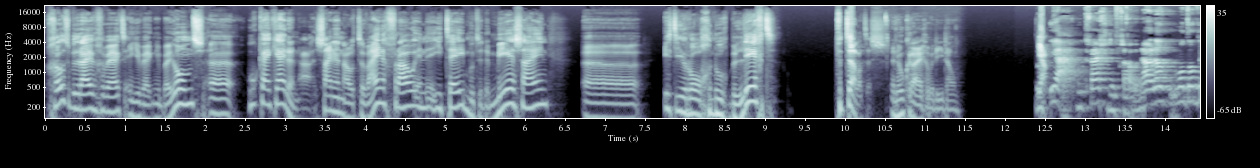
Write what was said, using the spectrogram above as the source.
grote bedrijven gewerkt en je werkt nu bij ons. Eh, hoe kijk jij daarnaar? Zijn er nou te weinig vrouwen in de IT? Moeten er meer zijn? Eh, is die rol genoeg belicht? Vertel het eens. En hoe krijgen we die dan? Ja, hoe krijg je de vrouwen? Nou, dat, want dat,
